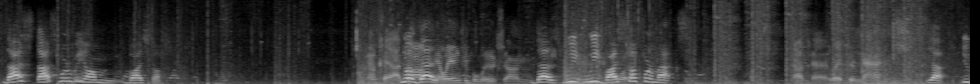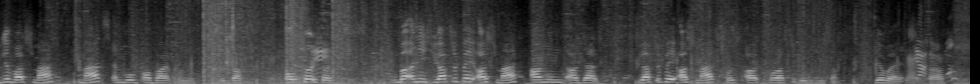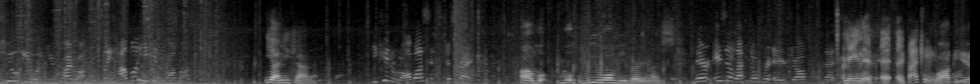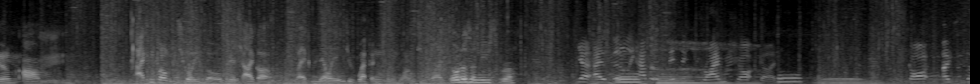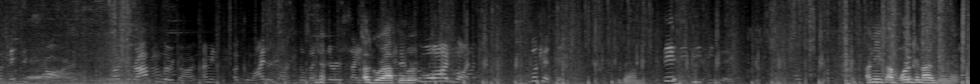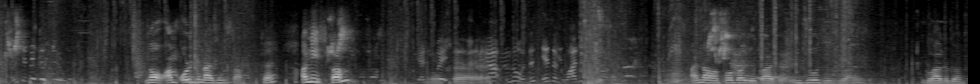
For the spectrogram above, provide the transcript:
That's that's where we um buy stuff. Okay, I've No, got Dad. millions of balloons. Des, we we buy What? stuff for Max. okay, wait for Max. Yeah, you give us Max, Max, and we'll I'll buy it from you. Stuff. Oh, sorry, sorry. But Anis, you have to pay us Max. I mean, uh, Des, you have to pay us Max for uh, for us to give you stuff. You're right. Yeah, Okay. we'll shoot you if you try rob. Wait, how about he can rob us? Yeah, he can. He can rob us. It's just that Uh, w- w- we won't be very nice. there is a leftover airdrop that. I mean, if if I can rob you, um, I can probably kill you both because I got like millions of weapons from one supply. So drop. does Anis, bro. Yeah, I literally have a mythic prime shotgun. Scott, uh, the mythic scar, a grappler gun. I mean, a glider gun. The legendary sight. A And grappler. a quad one. Look at this. Damn. This beefy thing. Anis, I'm organizing it. We should make a. No, I'm organizing stuff. Okay. Anis, come. Yeah, just wait. Okay. Yeah, no, this is a glider gun. I know. I pulled out your glider and Jules' glider. Glider gun.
